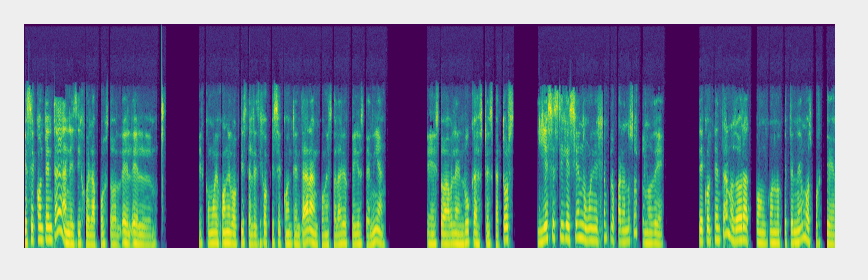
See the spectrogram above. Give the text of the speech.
que se contentaran, les dijo el apóstol, el, el, el como Juan el Bautista les dijo que se contentaran con el salario que ellos tenían. Esto habla en Lucas 3:14. Y ese sigue siendo un buen ejemplo para nosotros, ¿no? De, de contentarnos ahora con, con lo que tenemos, porque,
